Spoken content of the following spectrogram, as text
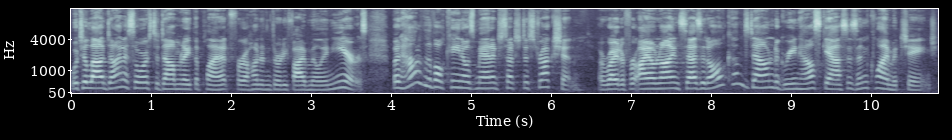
which allowed dinosaurs to dominate the planet for 135 million years. But how did the volcanoes manage such destruction? A writer for IO9 says it all comes down to greenhouse gases and climate change.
